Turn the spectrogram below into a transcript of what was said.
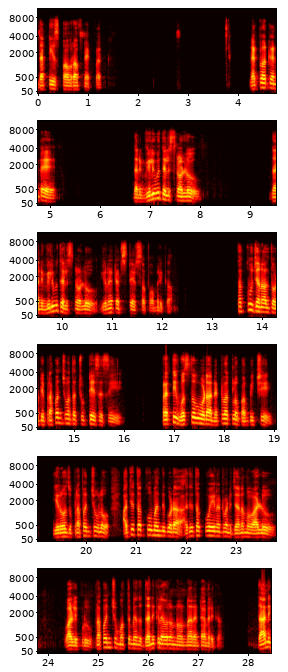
That is power of network. Network అంటే దాని విలువ తెలిసిన వాళ్ళు దాని విలువ తెలిసిన వాళ్ళు యునైటెడ్ స్టేట్స్ ఆఫ్ అమెరికా. తక్కువ జనాలతోటి ప్రపంచం అంతా చుట్టేసేసి ప్రతి వస్తువు కూడా నెట్వర్క్లో పంపించి ఈరోజు ప్రపంచంలో అతి తక్కువ మంది కూడా అతి తక్కువైనటువంటి జనం వాళ్ళు వాళ్ళు ఇప్పుడు ప్రపంచం మొత్తం మీద ధనికులు ఎవరన్నా ఉన్నారంటే అమెరికా. దాన్ని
